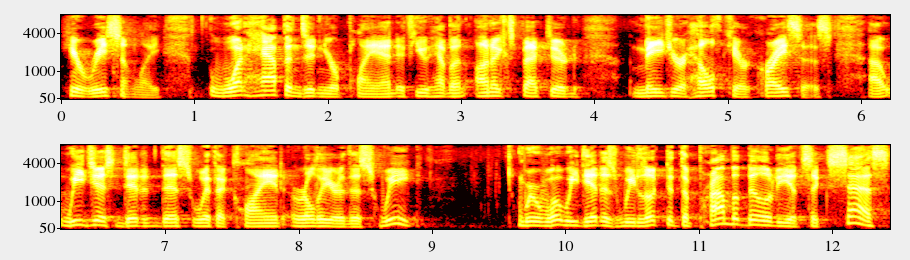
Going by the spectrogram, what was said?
here recently? What happens in your plan if you have an unexpected major healthcare crisis? Uh, we just did this with a client earlier this week where what we did is we looked at the probability of success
